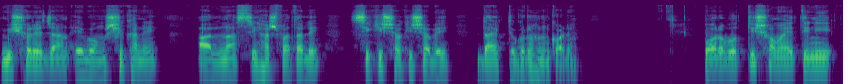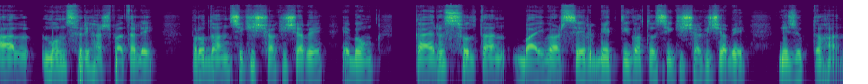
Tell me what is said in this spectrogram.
মিশরে যান এবং সেখানে আল নাসরি হাসপাতালে চিকিৎসক হিসাবে দায়িত্ব গ্রহণ করেন। পরবর্তী সময়ে তিনি আল মনসুরি হাসপাতালে প্রধান চিকিৎসক হিসাবে এবং কায়রুস সুলতান বাইবার্সের ব্যক্তিগত চিকিৎসক হিসাবে নিযুক্ত হন।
